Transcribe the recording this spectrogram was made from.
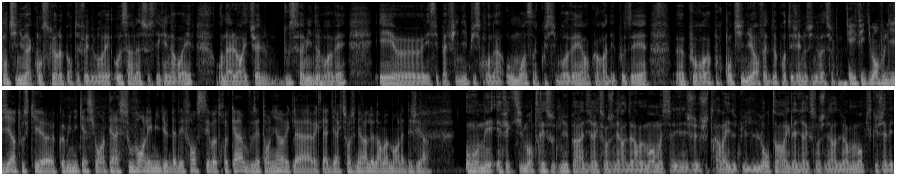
continuer à construire le portefeuille de brevets au sein de la société Greener On a à l'heure actuelle 12 familles de brevets et, euh, et c'est pas fini puisqu'on a au moins 5 ou 6 brevets encore à déposer euh, pour pour continuer en fait de protéger nos innovations. Et effectivement, vous le disiez, hein, tout ce qui est euh, communication intéresse souvent les milieux de la défense. C'est votre cas. Vous êtes en lien avec la avec la direction générale de l'armement, la DGA. On est effectivement très soutenu par la Direction générale de l'armement. Moi, je, je, travaille depuis longtemps avec la Direction générale de l'armement puisque j'avais,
